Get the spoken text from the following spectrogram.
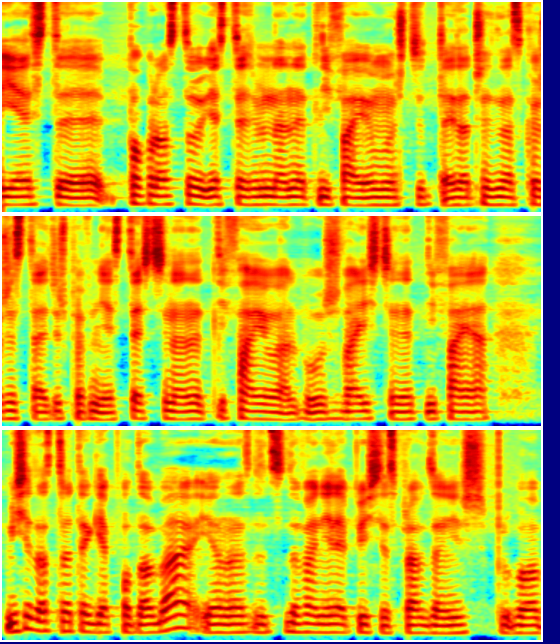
Jest y, po prostu, jesteśmy na Netlify'u, możecie tutaj zacząć z nas korzystać, już pewnie jesteście na Netlify'u albo używaliście Netlify'a. Mi się ta strategia podoba i ona zdecydowanie lepiej się sprawdza niż próba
